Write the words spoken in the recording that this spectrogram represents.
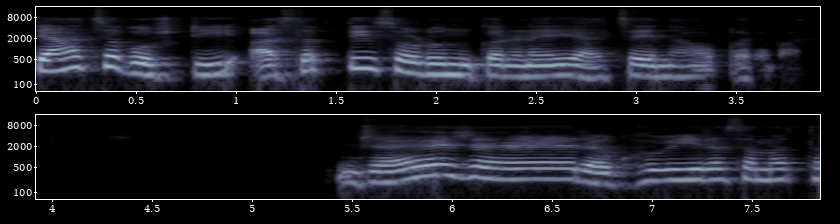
त्याच गोष्टी आसक्ती सोडून करणे याचे नाव परमार्थ. जय जय रघुवीर समर्थ.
